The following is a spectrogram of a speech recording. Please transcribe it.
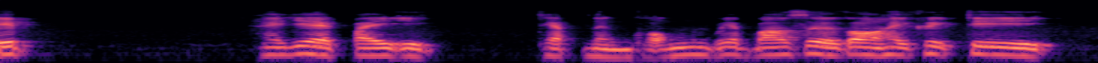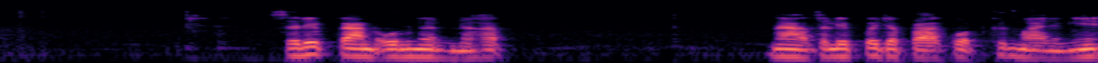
ลิปให้แยกไปอีกแท็บหนึ่งของเว็บเบราว์เซอร์ก็ให้คลิกที่สลิปการโอนเงินนะครับ หน้าสลิปก็จะปรากฏขึ้นมาอย่างนี้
